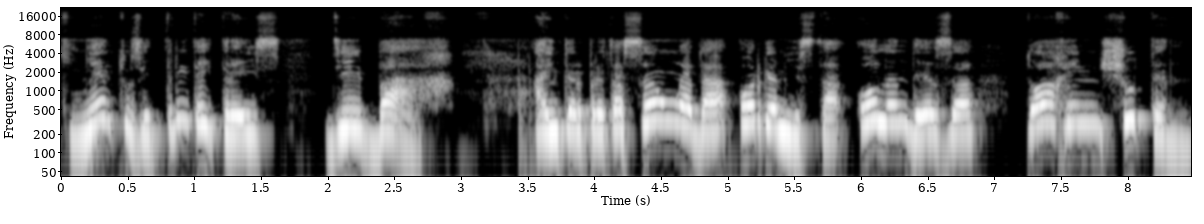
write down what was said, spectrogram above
533 de Bach. A interpretação é da organista holandesa Doreen Schutten,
